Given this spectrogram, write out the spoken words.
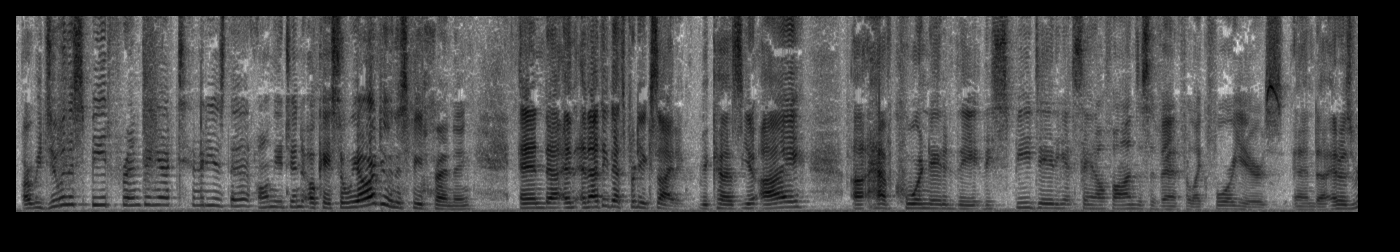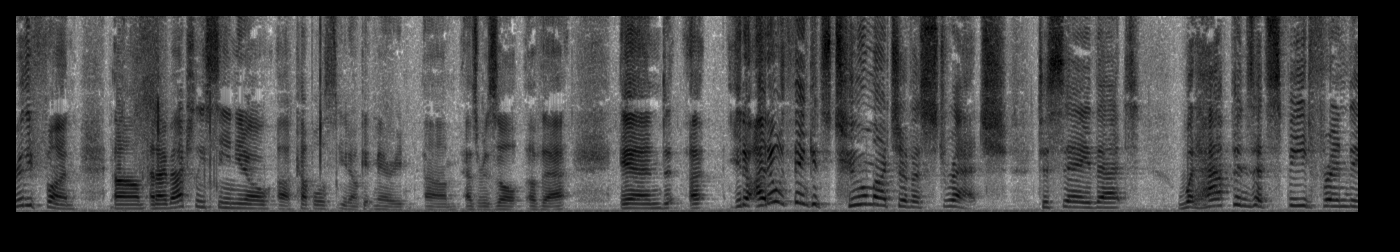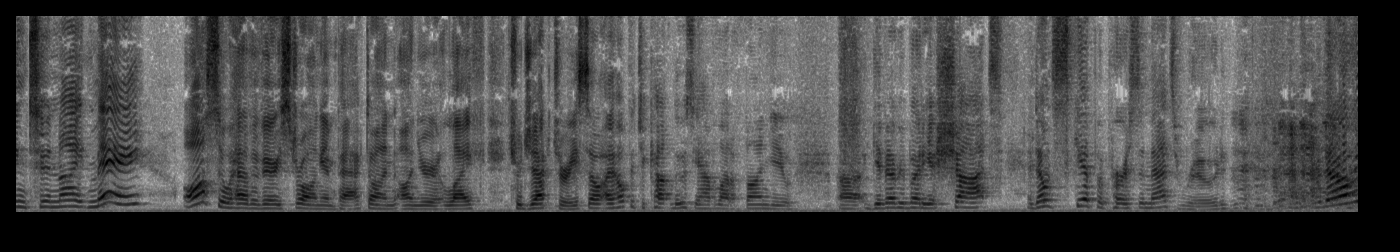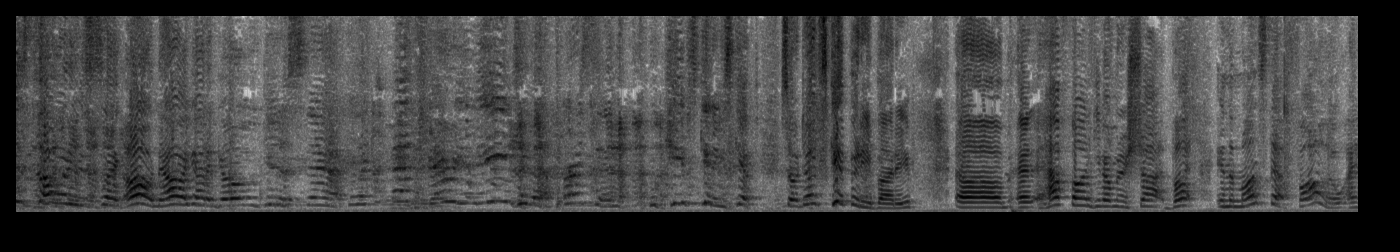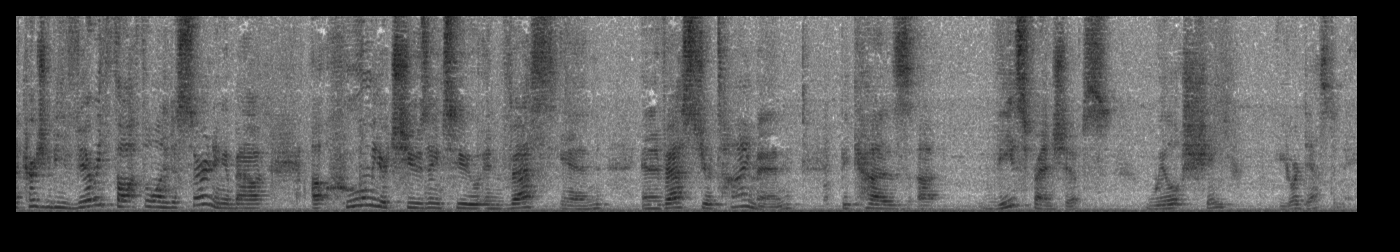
are we doing the speed friending activity? Is that on the agenda? Okay, so we are doing the speed friending, and uh, and, and I think that's pretty exciting because you know I. Uh, have coordinated the, the speed dating at St. Alphonsus event for like four years, and, uh, and it was really fun. Um, and I've actually seen you know uh, couples you know get married um, as a result of that. And uh, you know I don't think it's too much of a stretch to say that what happens at speed friending tonight may also have a very strong impact on, on your life trajectory. So I hope that you cut loose, you have a lot of fun, you uh, give everybody a shot. And don't skip a person, that's rude. There's always someone who's like, oh, now I gotta go get a snack. Like, that's very mean to that person who keeps getting skipped. So don't skip anybody. Um, and have fun, give everyone a shot. But in the months that follow, I encourage you to be very thoughtful and discerning about uh, whom you're choosing to invest in and invest your time in because uh, these friendships will shape your destiny.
